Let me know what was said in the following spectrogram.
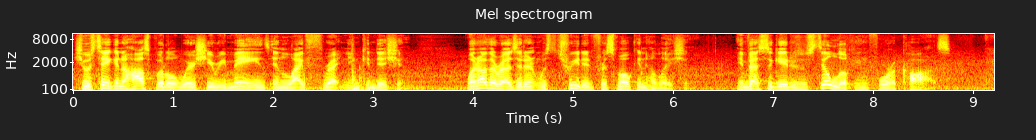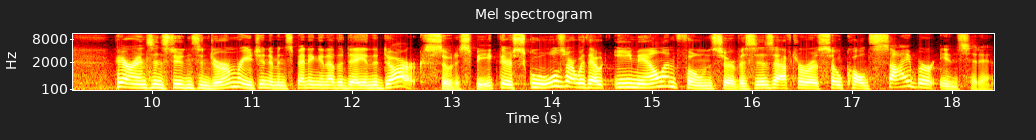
She was taken to hospital where she remains in life threatening condition. One other resident was treated for smoke inhalation. Investigators are still looking for a cause. Parents and students in Durham region have been spending another day in the dark, so to speak. Their schools are without email and phone services after a so-called cyber incident.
